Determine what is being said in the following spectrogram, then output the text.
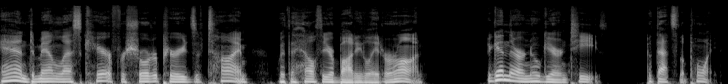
and demand less care for shorter periods of time with a healthier body later on. Again, there are no guarantees, but that's the point.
